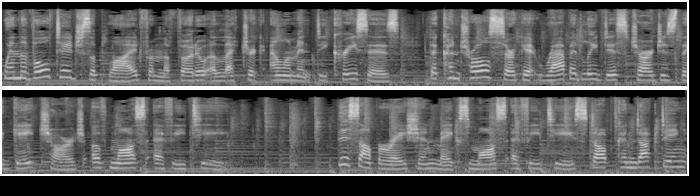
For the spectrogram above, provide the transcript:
When the voltage supplied from the photoelectric element decreases, the control circuit rapidly discharges the gate charge of MOS FET. This operation makes MOS FET stop conducting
